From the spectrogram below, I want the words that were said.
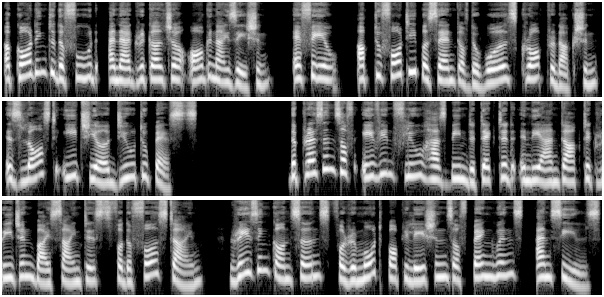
According to the Food and Agriculture Organization, FAO, up to 40% of the world's crop production is lost each year due to pests. The presence of avian flu has been detected in the Antarctic region by scientists for the first time, raising concerns for remote populations of penguins and seals.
